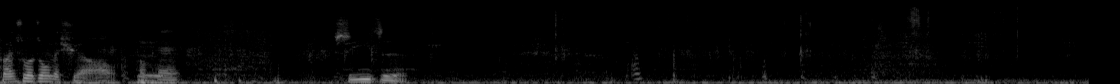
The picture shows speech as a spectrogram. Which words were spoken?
传说中的雪獒 ok 十一只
